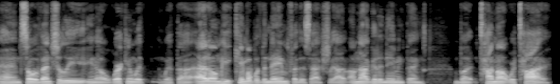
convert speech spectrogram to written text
And so eventually, you know, working with with uh, Adam, he came up with the name for this. Actually, I, I'm not good at naming things, but timeout with Ty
